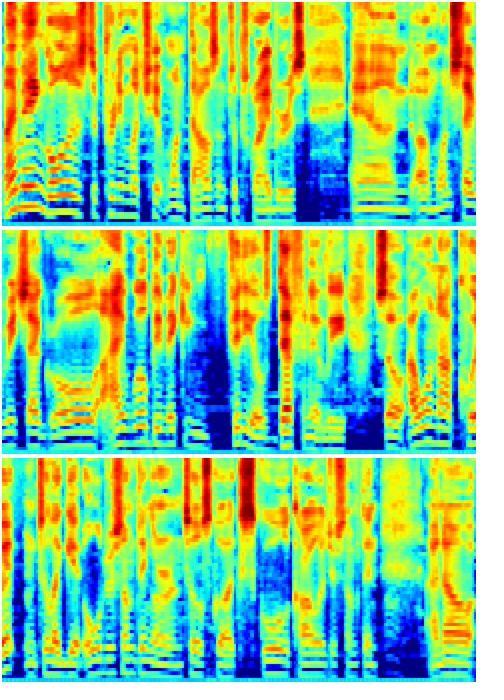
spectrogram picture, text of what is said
My main goal is to pretty much hit 1,000 subscribers, and, um, once I reach that goal, I will be making videos, definitely, so I will not quit until I get old or something, or until school, like, school, college, or something. I know,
